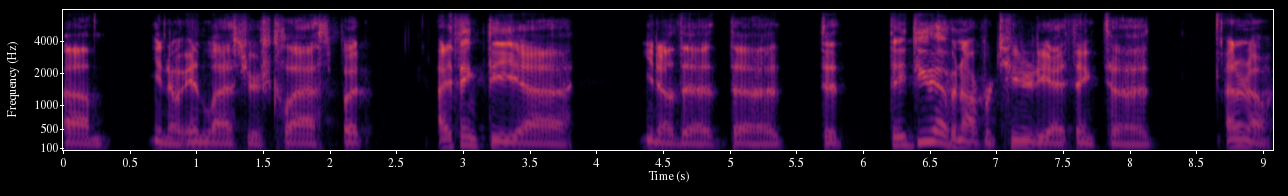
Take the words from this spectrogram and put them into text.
um, you know, in last year's class. But I think the uh, you know the the the they do have an opportunity. I think to I don't know.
